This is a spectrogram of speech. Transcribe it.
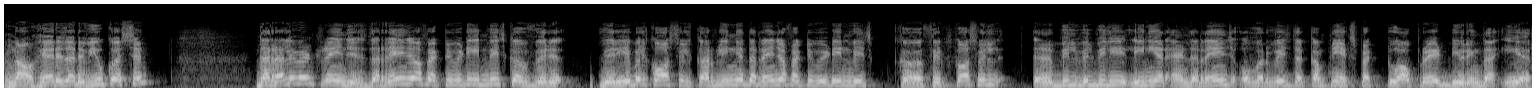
Now here is a review question the relevant range is the range of activity in which variable cost will curve linear the range of activity in which fixed cost will uh, will will be linear and the range over which the company expect to operate during the year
